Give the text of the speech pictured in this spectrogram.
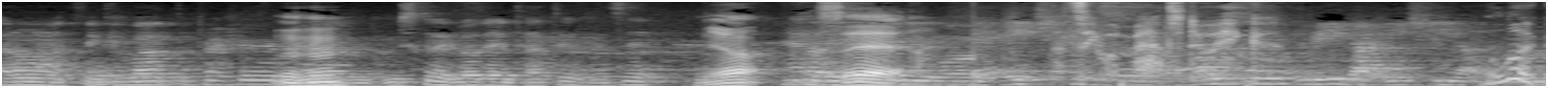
I don't want to think about the pressure. Mhm. Um, I'm just gonna go there and tattoo. That's it. Yeah, that's it. Let's see what Matt's doing. Oh, look,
